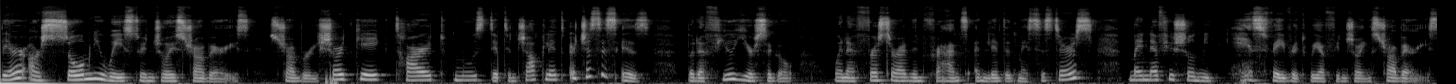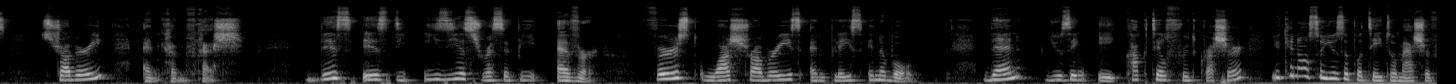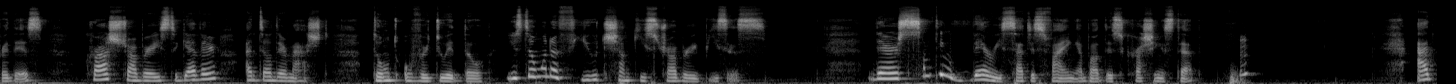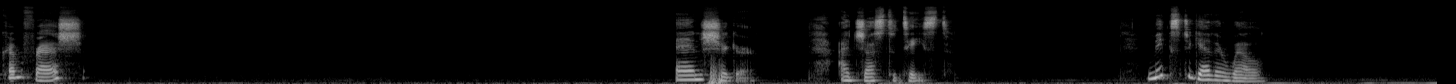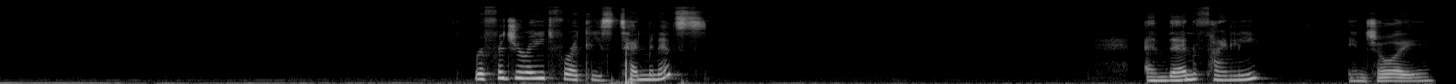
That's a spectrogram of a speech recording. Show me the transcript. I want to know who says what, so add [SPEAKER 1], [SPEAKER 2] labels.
[SPEAKER 1] There are so many ways to enjoy strawberries strawberry shortcake, tart, mousse dipped in chocolate, or just as is. But a few years ago, when I first arrived in France and lived at my sister's, my nephew showed me his favorite way of enjoying strawberries strawberry and creme fraiche. This is the easiest recipe ever. First, wash strawberries and place in a bowl. Then, using a cocktail fruit crusher, you can also use a potato masher for this. Crush strawberries together until they're mashed. Don't overdo it though, you still want a few chunky strawberry pieces. There's something very satisfying about this crushing step. Add creme fraiche and sugar. Adjust to taste. Mix together well. Refrigerate for at least 10 minutes. And then finally, enjoy.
